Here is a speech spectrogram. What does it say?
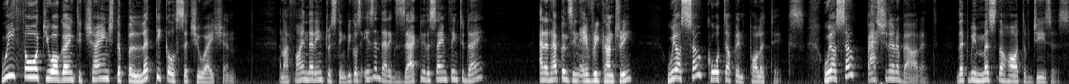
We thought you are going to change the political situation. And I find that interesting because isn't that exactly the same thing today? And it happens in every country. We are so caught up in politics. We are so passionate about it that we miss the heart of Jesus.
